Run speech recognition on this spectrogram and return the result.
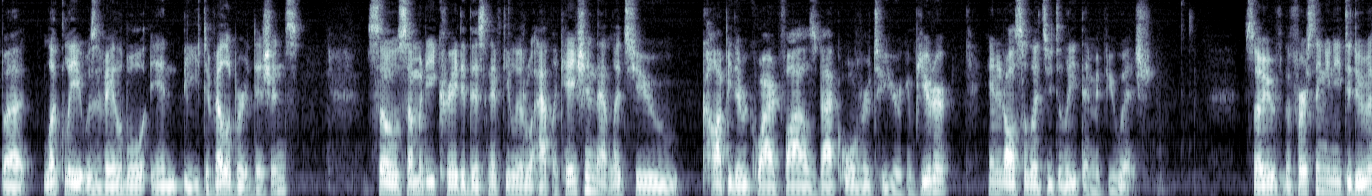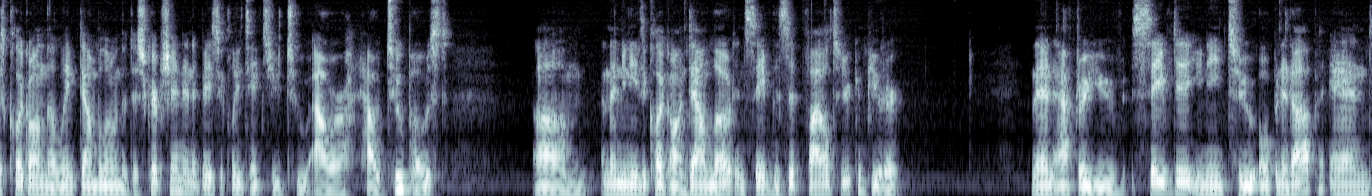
but luckily it was available in the developer editions. So somebody created this nifty little application that lets you copy the required files back over to your computer, and it also lets you delete them if you wish. So the first thing you need to do is click on the link down below in the description and it basically takes you to our how-to post. Um, and then you need to click on download and save the zip file to your computer. Then after you've saved it, you need to open it up and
